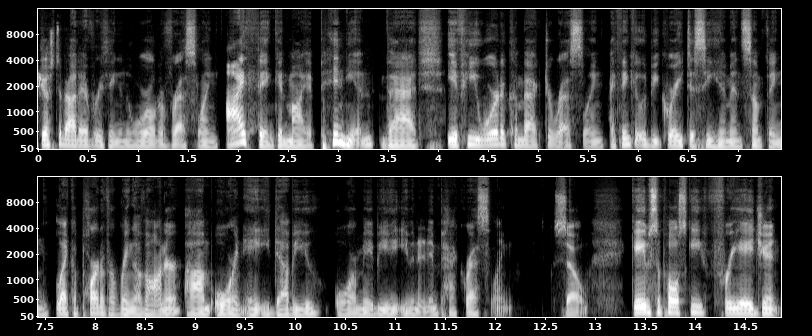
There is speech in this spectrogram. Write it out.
just about everything in the world of wrestling. I think, in my opinion, that if he were to come back to wrestling, I think it would be great to see him in something like a part of a Ring of Honor um, or an AEW or maybe even an Impact Wrestling. So, Gabe Sapolsky, free agent.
